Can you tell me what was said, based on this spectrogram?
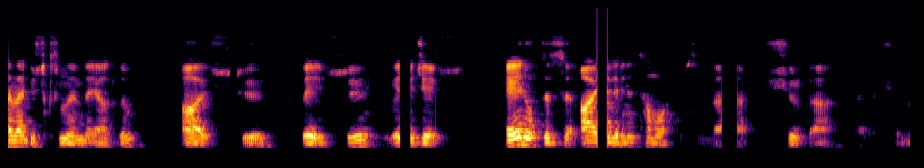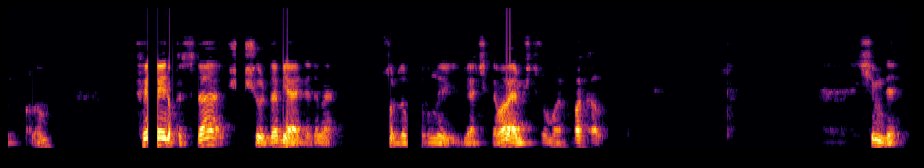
Hemen üst kısımlarını da yazdım. A üssü, B üssü ve C üssü. E noktası ailenin tam ortasında. Şurada. Evet, şöyle yapalım. F noktası da şurada bir yerde değil mi? Soruda bununla ilgili bir açıklama vermiştir umarım. Bakalım. Şimdi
